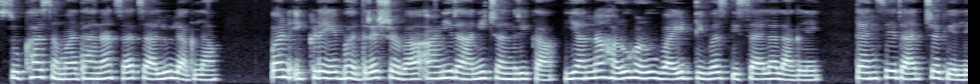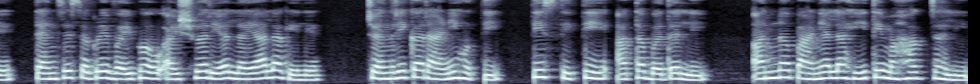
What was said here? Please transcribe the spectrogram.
सुखा समाधानाचा चालू लागला. पण इकडे भद्रश्रवा आणि राणी चंद्रिका यांना हळूहळू वाईट दिवस दिसायला लागले. त्यांचे राज्य गेले. त्यांचे सगळे वैभव ऐश्वर लयाला गेले. चंद्रिका राणी होती. ती स्थिती आता बदलली. अन्न पाण्यालाही ती महाग झाली.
